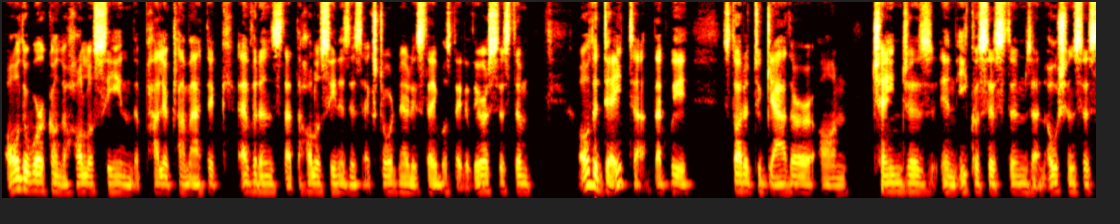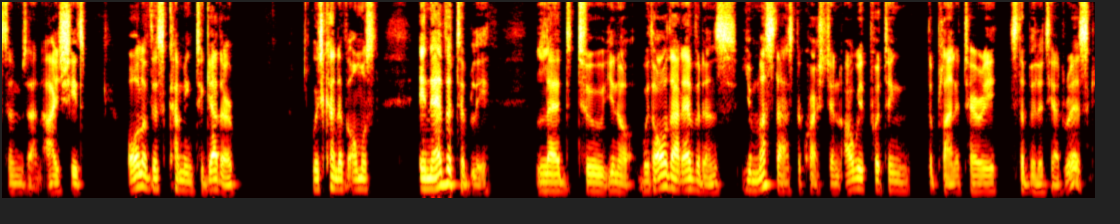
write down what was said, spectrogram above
all the work on the Holocene, the paleoclimatic evidence that the Holocene is this extraordinarily stable state of the Earth system, all the data that we started to gather on changes in ecosystems and ocean systems and ice sheets, all of this coming together, which kind of almost inevitably led to, you know, with all that evidence, you must ask the question are we putting the planetary stability at risk?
